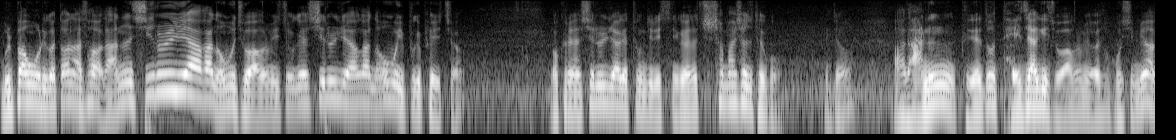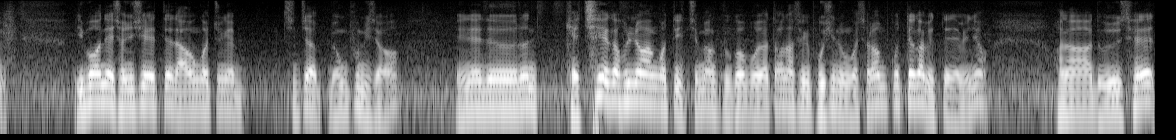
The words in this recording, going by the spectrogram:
물방울 이거 떠나서 나는 시룰리아가 너무 좋아. 그럼 이쪽에 시룰리아가 너무 이쁘게 펴 있죠. 뭐 그런 시룰리아 계통들이 있으니까 여기서 추첨하셔도 되고 그죠? 아 나는 그래도 대작이 좋아. 그럼 여기서 보시면 이번에 전시회 때 나온 것 중에 진짜 명품이죠. 얘네들은 개체가 훌륭한 것도 있지만 그거보다 떠나서 보시는 것처럼 꽃대가 몇 대냐면요. 하나, 둘, 셋,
